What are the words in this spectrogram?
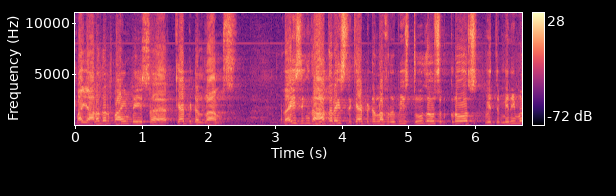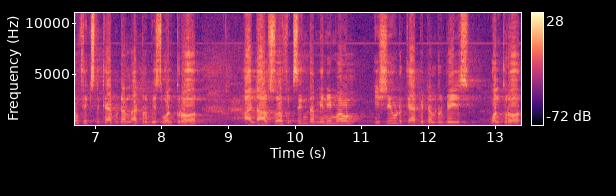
My another point is, sir, capital norms raising the authorized capital of rupees 2000 crores with minimum fixed capital at rupees 1 crore and also fixing the minimum issued capital rupees 1 crore.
